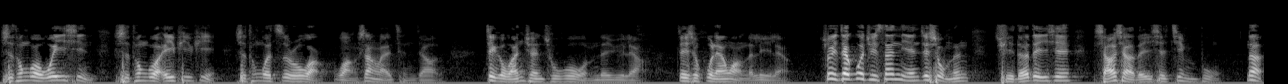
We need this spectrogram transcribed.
是通过微信，是通过 APP，是通过自如网网上来成交的。这个完全出乎我们的预料，这是互联网的力量。所以在过去三年，这是我们取得的一些小小的一些进步。那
